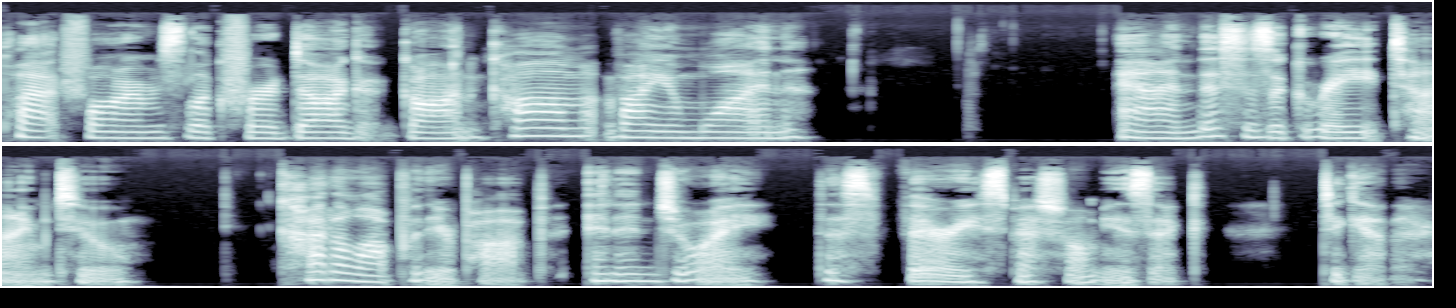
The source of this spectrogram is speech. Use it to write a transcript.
platforms. Look for Dog Gone Calm, Volume 1. And this is a great time to cuddle up with your pop and enjoy this very special music together.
